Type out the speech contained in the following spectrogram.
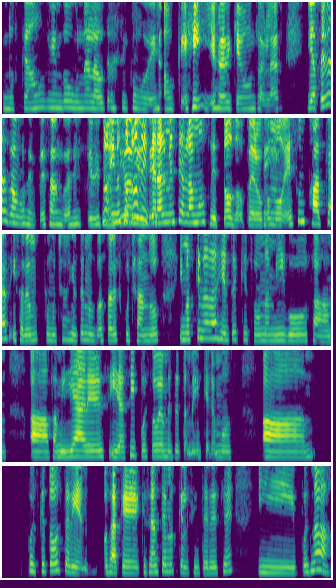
nos quedamos viendo una a la otra así como de, ah, ok, ¿y ahora de qué vamos a hablar? Y apenas vamos empezando, así que No, y nosotros literalmente hablamos de todo, pero como es un podcast y sabemos que mucha gente nos va a estar escuchando, y más que nada gente que son amigos, a familiares y así, pues obviamente también queremos pues que todo esté bien, o sea, que, sean temas que les interese y pues nada,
